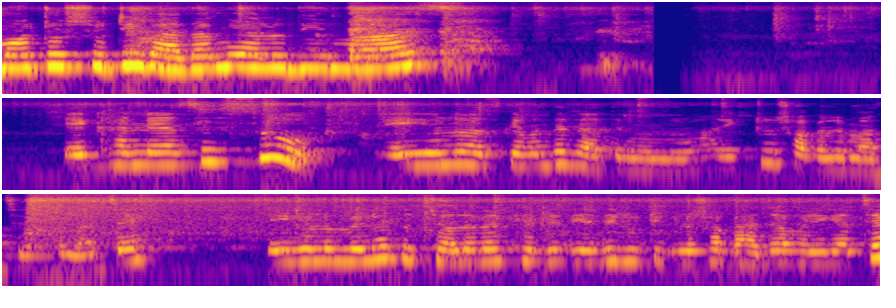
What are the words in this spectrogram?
মটরশুঁটি, বাদামি, আলু দিয়ে মাছ। এখানে আছে স্যুপ। এই হলো আজকে আমাদের রাতের মেনু আর একটু সকালে মাছের ঝোল আছে। এই হলো মেনু তো চলো এবার খেতে দিয়ে দিই। রুটিগুলো সব ভাজা হয়ে গেছে।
